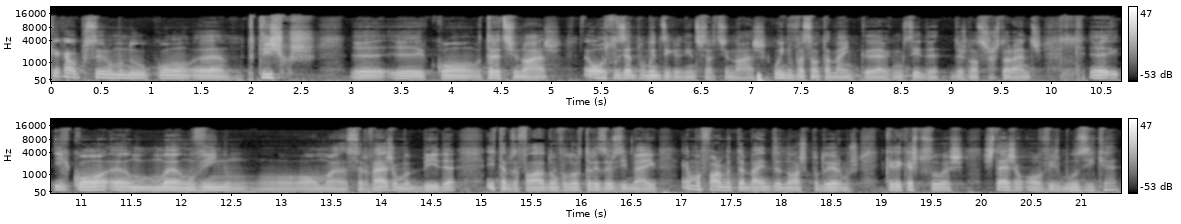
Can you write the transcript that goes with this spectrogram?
que acaba por ser um menu com petiscos com tradicionais ou utilizando pelo menos ingredientes tradicionais, com inovação também que é conhecida dos nossos restaurantes, eh, e com eh, uma, um vinho ou uma cerveja, uma bebida, e estamos a falar de um valor de 3,5€, é uma forma também de nós podermos querer que as pessoas estejam a ouvir música,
